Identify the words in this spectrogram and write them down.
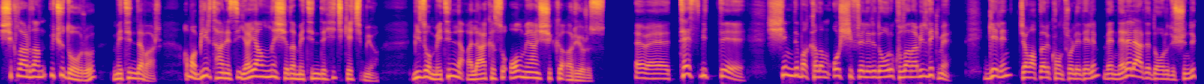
Şıklardan üçü doğru, metinde var. Ama bir tanesi ya yanlış ya da metinde hiç geçmiyor. Biz o metinle alakası olmayan şıkkı arıyoruz. Evet, test bitti. Şimdi bakalım o şifreleri doğru kullanabildik mi? Gelin cevapları kontrol edelim ve nerelerde doğru düşündük,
